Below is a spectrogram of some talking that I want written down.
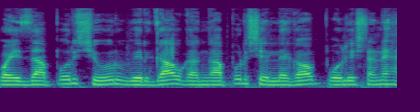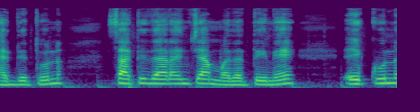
वैजापूर शिऊर विरगाव गंगापूर शिल्लेगाव पोलीस ठाणे हद्दीतून साथीदारांच्या मदतीने एकूण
